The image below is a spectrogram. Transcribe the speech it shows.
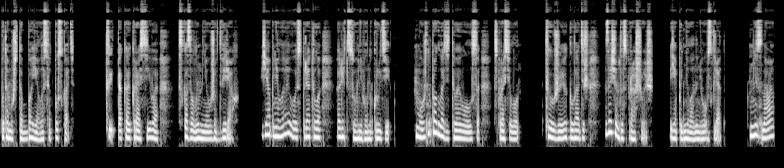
потому что боялась отпускать. «Ты такая красивая», — сказал он мне уже в дверях. Я обняла его и спрятала лицо у него на груди. «Можно погладить твои волосы?» — спросил он. «Ты уже их гладишь. Зачем ты спрашиваешь?» Я подняла на него взгляд. «Не знаю»,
